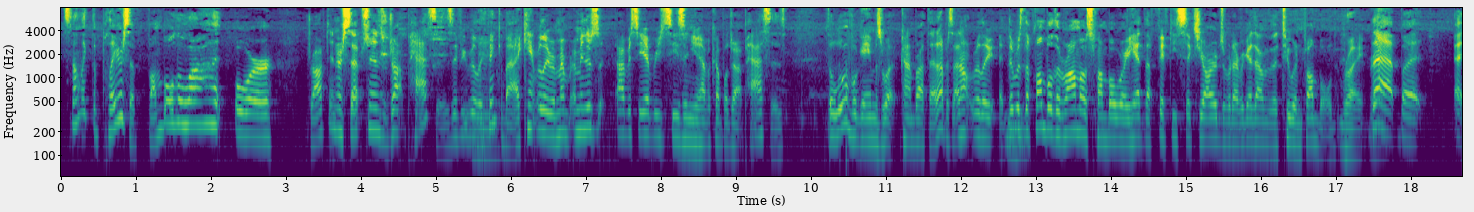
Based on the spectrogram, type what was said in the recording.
It's not like the players have fumbled a lot or dropped interceptions or dropped passes. If you really think about it, I can't really remember. I mean, there's obviously every season you have a couple drop passes. The Louisville game is what kind of brought that up. Is I don't really. There was the fumble, the Ramos fumble, where he had the 56 yards or whatever, got down to the two and fumbled. Right, right. That, but uh,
